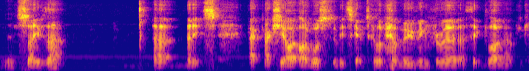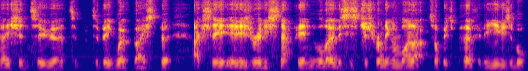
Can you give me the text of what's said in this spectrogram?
and then save that. Uh, and it's actually I, I, was a bit skeptical about moving from a, a thick client application to, uh, to, to being web based, but actually it is really snappy. And although this is just running on my laptop, it's perfectly usable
